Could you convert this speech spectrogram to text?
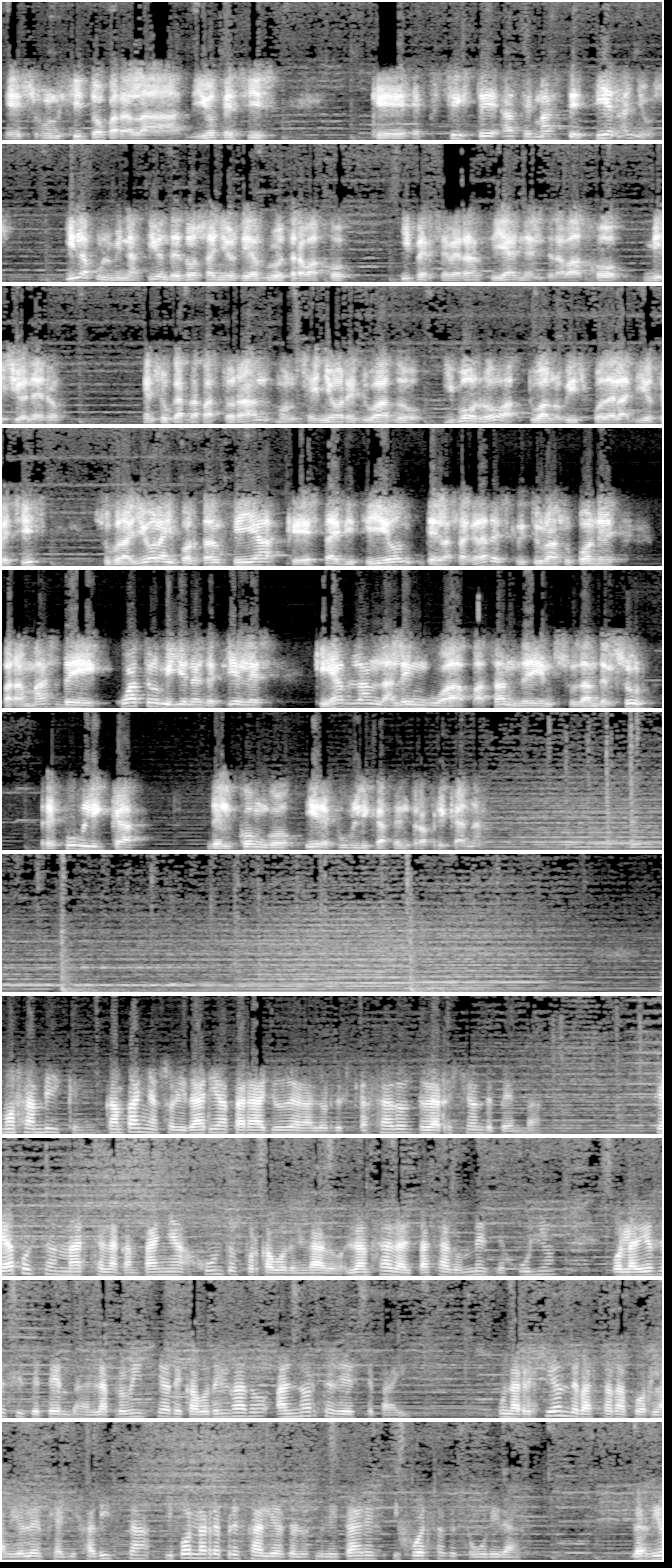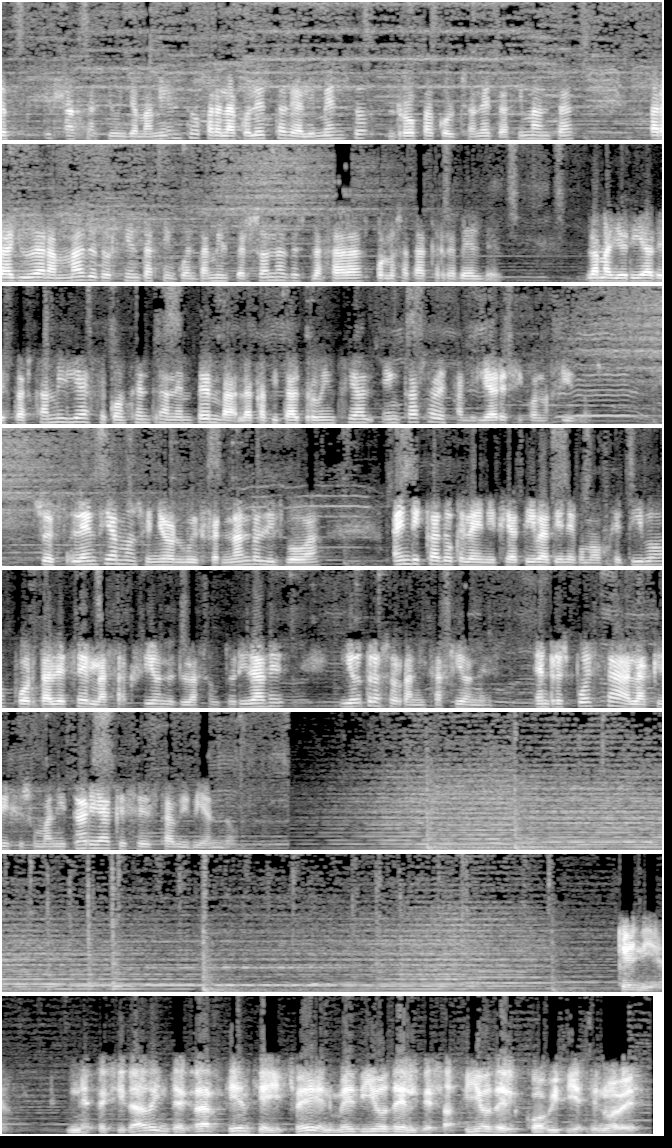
Es un hito para la diócesis que existe hace más de 100 años y la culminación de dos años de arduo trabajo y perseverancia en el trabajo misionero. En su carta pastoral, Monseñor Eduardo Iborro, actual obispo de la diócesis, subrayó la importancia que esta edición de la Sagrada Escritura supone para más de cuatro millones de fieles que hablan la lengua pazande en Sudán del Sur, república del Congo y República Centroafricana. Mozambique, campaña solidaria para ayudar a los desplazados de la región de Pemba. Se ha puesto en marcha la campaña Juntos por Cabo Delgado, lanzada el pasado mes de julio por la diócesis de Pemba, en la provincia de Cabo Delgado, al norte de este país, una región devastada por la violencia yihadista y por las represalias de los militares y fuerzas de seguridad. La diócesis lanza así un llamamiento para la colecta de alimentos, ropa, colchonetas y mantas para ayudar a más de 250.000 personas desplazadas por los ataques rebeldes. La mayoría de estas familias se concentran en Pemba, la capital provincial, en casa de familiares y conocidos. Su Excelencia Monseñor Luis Fernando Lisboa ha indicado que la iniciativa tiene como objetivo fortalecer las acciones de las autoridades y otras organizaciones en respuesta a la crisis humanitaria que se está viviendo. Kenia. Necesidad de integrar ciencia y fe en medio del desafío del COVID-19.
